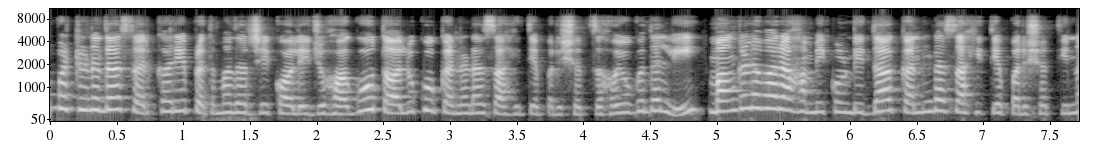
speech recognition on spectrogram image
ಪಟ್ಟಣದ ಸರ್ಕಾರಿ ಪ್ರಥಮ ದರ್ಜೆ ಕಾಲೇಜು ಹಾಗೂ ತಾಲೂಕು ಕನ್ನಡ ಸಾಹಿತ್ಯ ಪರಿಷತ್ ಸಹಯೋಗದಲ್ಲಿ ಮಂಗಳವಾರ ಹಮ್ಮಿಕೊಂಡಿದ್ದ ಕನ್ನಡ ಸಾಹಿತ್ಯ ಪರಿಷತ್ತಿನ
